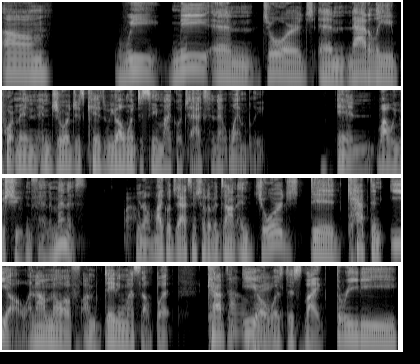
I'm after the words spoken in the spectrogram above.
um, we, me and George and Natalie Portman and George's kids, we all went to see Michael Jackson at Wembley in while we were shooting Phantom Menace. You know, Michael Jackson showed up in town, and George did Captain EO. And I don't know if I'm dating myself, but Captain Oh, EO was this like 3D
